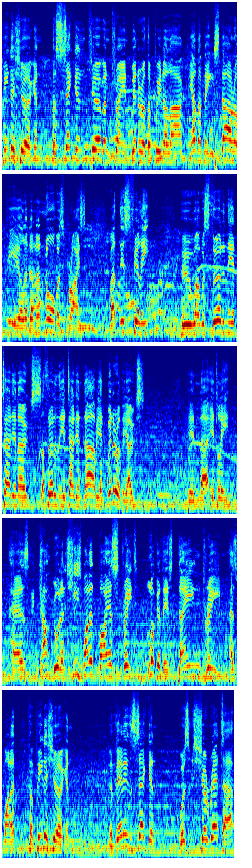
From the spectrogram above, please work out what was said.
Peter Schiergen, the second German-trained winner of the Prix de l'Arc, the other being Star Appeal at an enormous price. But this filly, who uh, was third in the Italian Oaks, uh, third in the Italian Derby and winner of the Oaks in uh, Italy, has come good, and she's won it by a street. Look at this. Danedream has won it for Peter Schiergen. And then in second was Shareta,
